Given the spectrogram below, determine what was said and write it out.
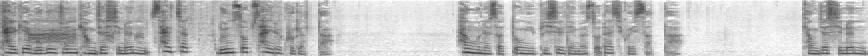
닭의 목을 준 경자 씨는 살짝 눈썹 사이를 구겼다. 항문에서 똥이 비실대며 쏟아지고 있었다. 경자 씨는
